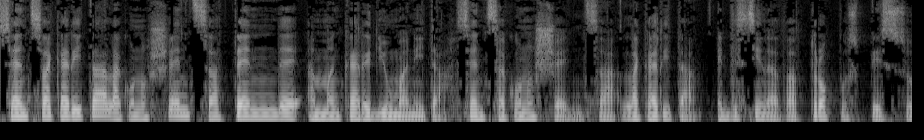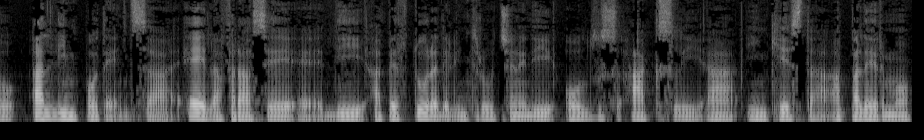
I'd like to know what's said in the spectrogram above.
Senza carità la conoscenza tende a mancare di umanità, senza conoscenza la carità è destinata troppo spesso all'impotenza. È la frase eh, di apertura dell'introduzione di Aldous Huxley a Inchiesta a Palermo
